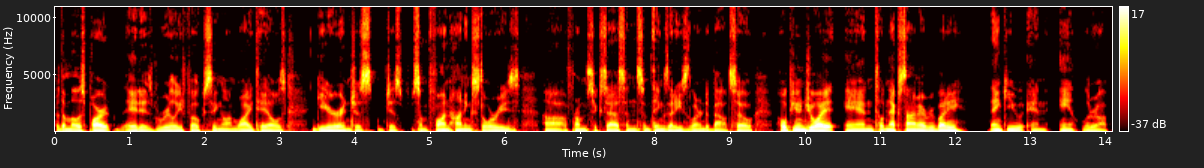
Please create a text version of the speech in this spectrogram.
for the most part, it is really focusing on whitetails, gear, and just just some fun hunting stories uh, from success and some things that he's learned about. So hope you enjoy it. And until next time, everybody, thank you and antler up.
